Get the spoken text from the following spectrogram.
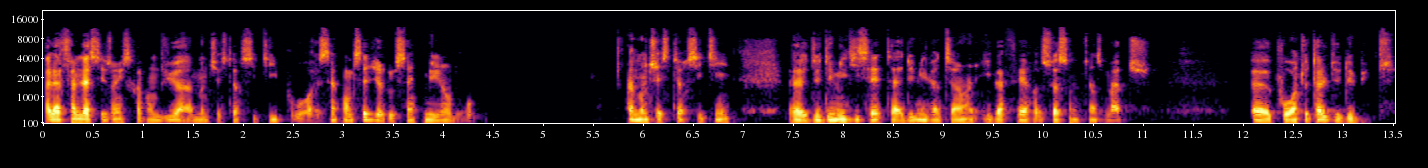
À la fin de la saison, il sera vendu à Manchester City pour 57,5 millions d'euros. À Manchester City, de 2017 à 2021, il va faire 75 matchs pour un total de deux buts.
